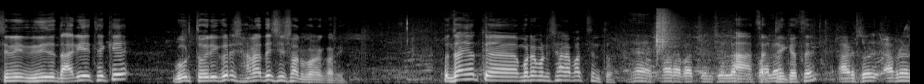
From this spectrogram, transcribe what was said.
তিনি নিজে দাঁড়িয়ে থেকে গুড় তৈরি করে সারা দেশে সরবরাহ করে। তো যাই হোক মোটামুটি সারা পাচ্ছেন তো? হ্যাঁ সারা পাচ্ছেন আচ্ছা, ঠিক আছে। আর আপনার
